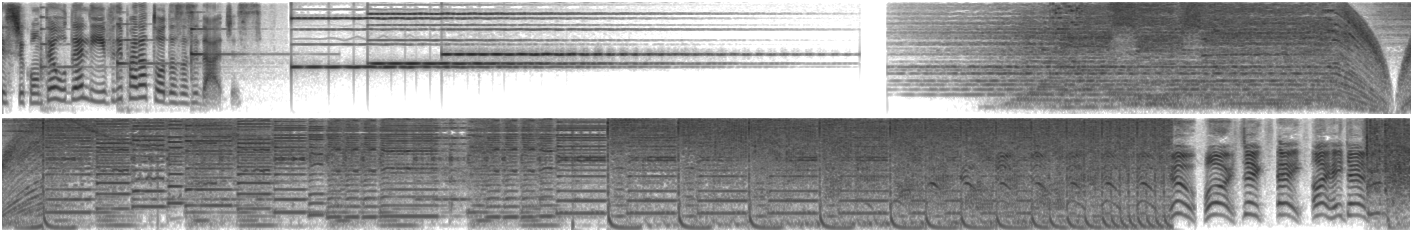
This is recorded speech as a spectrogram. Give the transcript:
Este conteúdo é livre para todas as idades. Four, six, eight. I hate that.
